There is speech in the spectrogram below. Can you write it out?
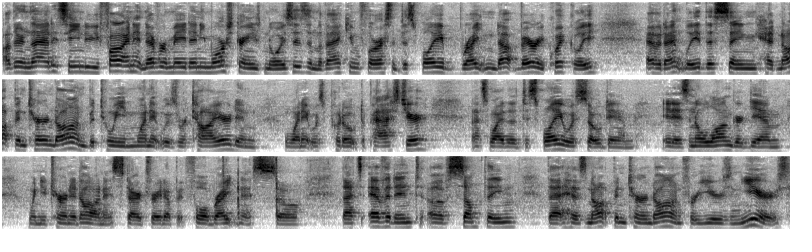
other than that, it seemed to be fine. It never made any more strange noises, and the vacuum fluorescent display brightened up very quickly. Evidently, this thing had not been turned on between when it was retired and when it was put out to pasture. That's why the display was so dim. It is no longer dim when you turn it on. It starts right up at full brightness. So that's evident of something that has not been turned on for years and years.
